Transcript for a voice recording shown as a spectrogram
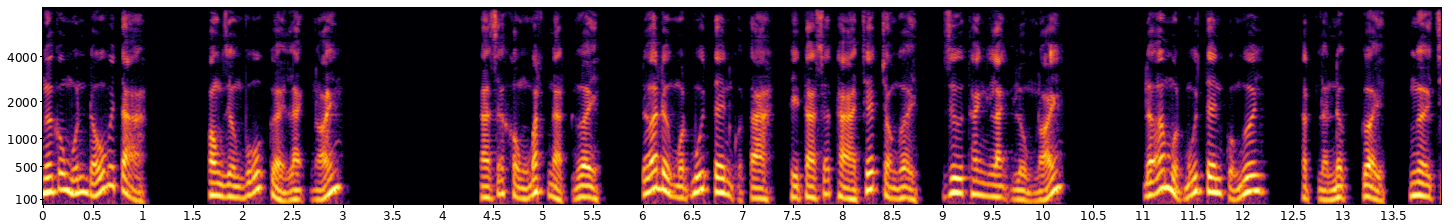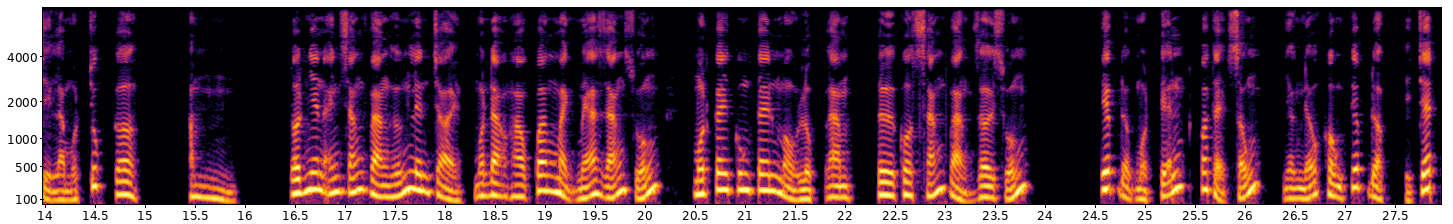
Ngươi không muốn đấu với ta? Phong Dương Vũ cười lạnh nói. Ta sẽ không bắt nạt ngươi, Đỡ được một mũi tên của ta thì ta sẽ thà chết cho ngươi, Dư Thanh lạnh lùng nói. Đỡ một mũi tên của ngươi, thật là nực cười, ngươi chỉ là một chút cơ. Âm... Uhm. Đột nhiên ánh sáng vàng hướng lên trời, một đạo hào quang mạnh mẽ giáng xuống, một cây cung tên màu lục lam từ cột sáng vàng rơi xuống. Tiếp được một tiễn có thể sống, nhưng nếu không tiếp được thì chết.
